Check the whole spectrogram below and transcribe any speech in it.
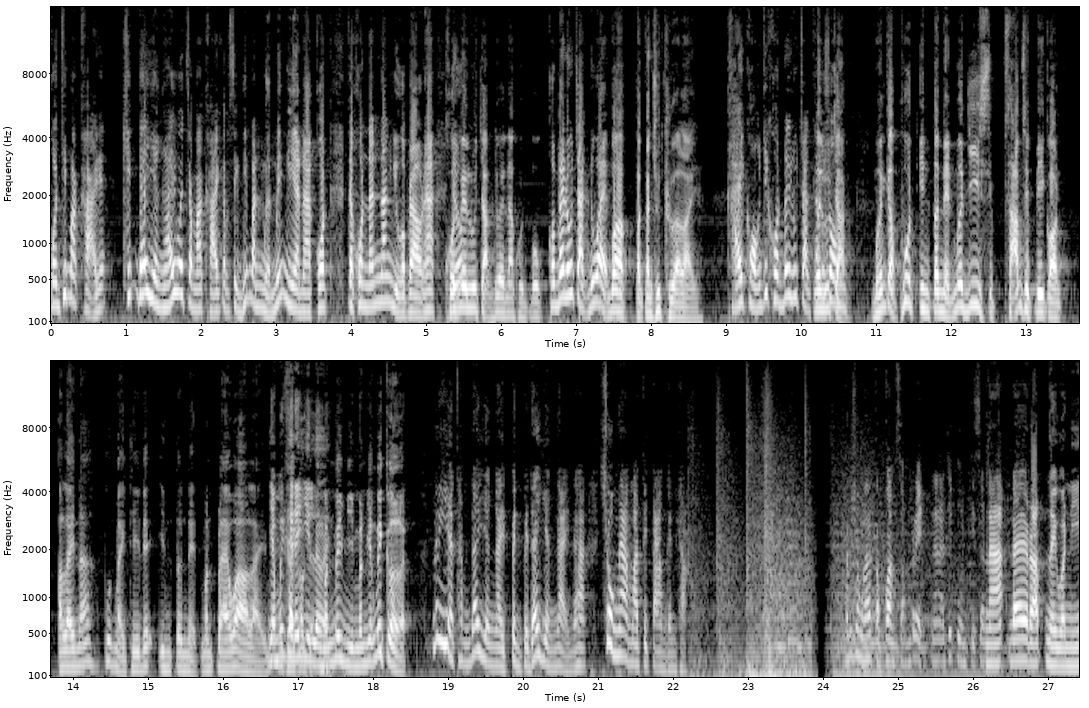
คนที่มาขายเนี่ยคิดได้ยังไงว่าจะมาขายกับสิ่งที่มันเหมือนไม่มีอนาคต แต่คนนั้นนั่งอยู่กับเรานะฮะคนเดี๋ยวไม่รู้จักด้วยนะคุณปุ๊กคนไม่รู้จักด้วย ว่าประกันชีวิตคืออะไร ขายของที่คนไม่รู้จักท่านไม่ผู้รู้ชจักมเหมือนกับพูดอินเทอร์เน็ตเมื่อ 20 30 ปีก่อน อะไรนะ พูดใหม่อีกทีเนี่ยอินเทอร์เน็ตมันแปลว่าอะไรยังไม่เคยได้ยินเลย มันไม่มีมันยังไม่เกิดแล้วเฮียทำได้ยังไงเป็นไปได้ยังไงนะฮะช่วงหน้ามาติดตามกันค่ะท่านผู้ชมคะกับความสำเร็จนะฮะที่คุณกฤษณะได้รับในวันนี้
